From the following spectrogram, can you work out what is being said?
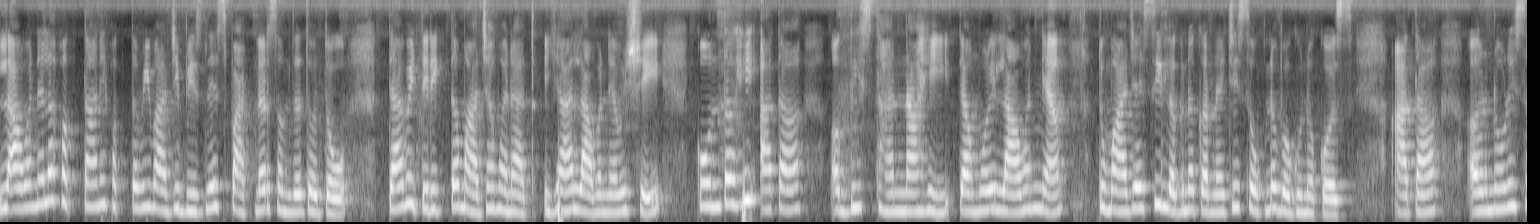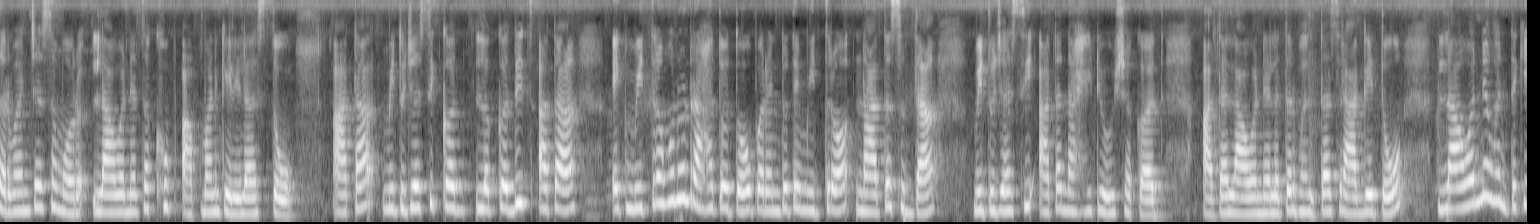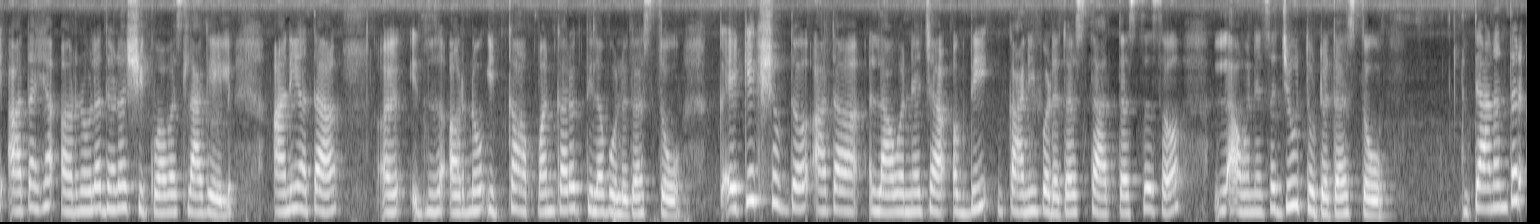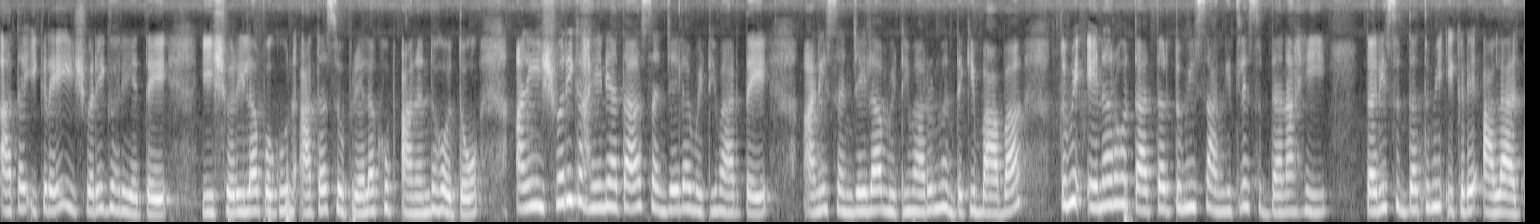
लावण्याला फक्त आणि फक्त मी माझी बिझनेस पार्टनर समजत होतो. त्या व्यतिरिक्त माझ्या मनात ह्या लावण्याविषयी कोणतंही आता अगदी स्थान नाही त्यामुळे लावण्या तू माझ्याशी लग्न करण्याची स्वप्न बघू नकोस. आता अर्णवने सर्वांच्या समोर लावण्याचा खूप अपमान केलेला असतो. आता मी तुझ्याशी कद ल कधीच आता एक मित्र म्हणून राहत होतो परंतु ते मित्र नातंसुद्धा मी तुझ्याशी आता नाही ठेवू शकत. आता लावण्याला तर भलताच राग येतो. लावण्य म्हणते की आता ह्या अर्णवला धडा शिकवावाच लागेल. आणि आता अर्णव इतका अपमानकारक तिला बोलत असतो. एक एक शब्द आता लावण्याच्या अगदी कानी पडत असतात. तसतसं लावण्याचा जीव तुटत असतो. त्यानंतर आता इकडे ईश्वरी घरी येते. ईश्वरीला बघून आता सुप्रियाला खूप आनंद होतो आणि ईश्वरी घाईने आता संजयला मिठी मारते आणि संजयला मिठी मारून म्हणते की बाबा तुम्ही येणार होता तर तुम्ही सांगितले सुद्धा नाही. तरीसुद्धा तुम्ही इकडे आलात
